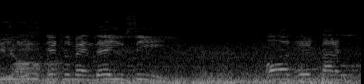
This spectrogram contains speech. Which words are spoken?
Ladies and gentlemen, there you see all eight parents.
